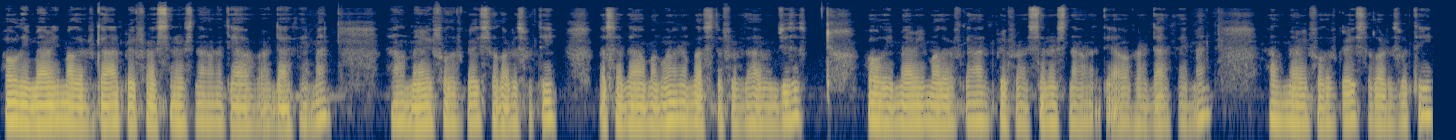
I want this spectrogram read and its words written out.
Holy Mary, Mother of God, pray for us sinners, now and at the hour of our death. Amen. Hail Mary, full of grace, the Lord is with thee. Blessed art thou among women, and blessed the fruit of thy womb, Jesus. Holy Mary, Mother of God, pray for us sinners now and at the hour of our death. Amen. Hail Mary, full of grace, the Lord is with thee.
